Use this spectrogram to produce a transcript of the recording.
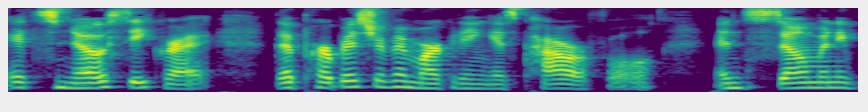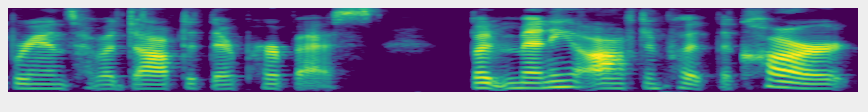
It's no secret that purpose driven marketing is powerful, and so many brands have adopted their purpose. But many often put the cart,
